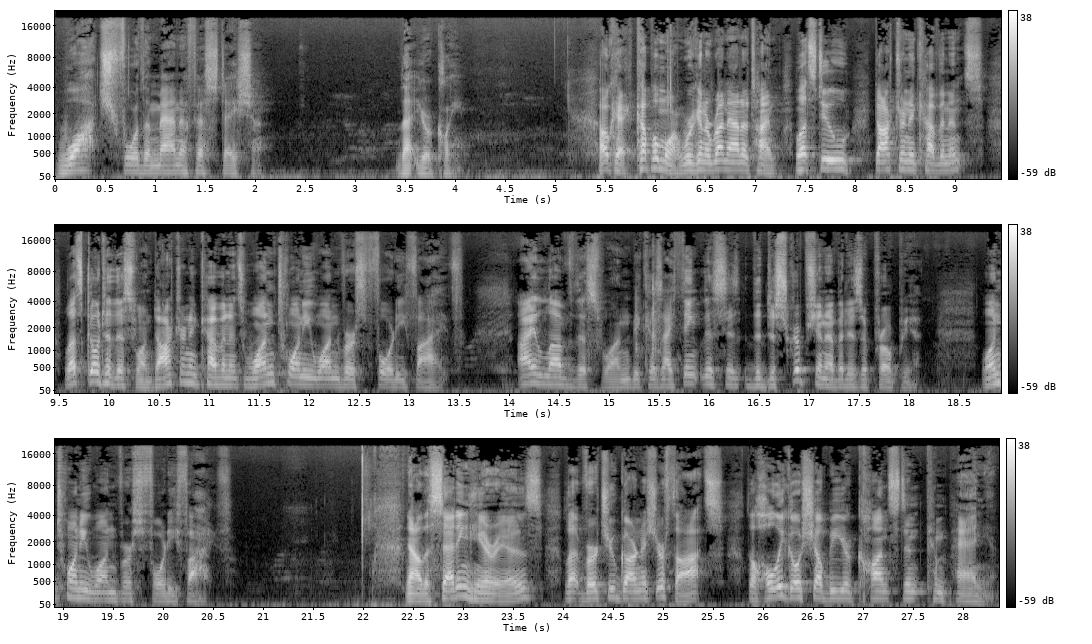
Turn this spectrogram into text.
Watch for the manifestation that you're clean. Okay, couple more. We're going to run out of time. Let's do Doctrine and Covenants. Let's go to this one Doctrine and Covenants 121, verse 45. I love this one because I think this is the description of it is appropriate. 121, verse 45. Now, the setting here is let virtue garnish your thoughts. The Holy Ghost shall be your constant companion.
